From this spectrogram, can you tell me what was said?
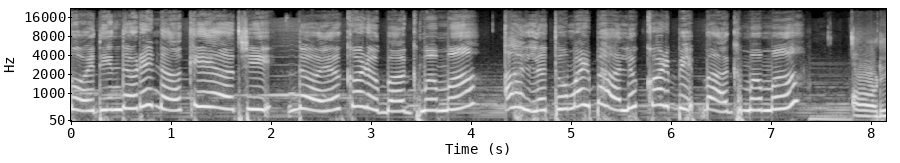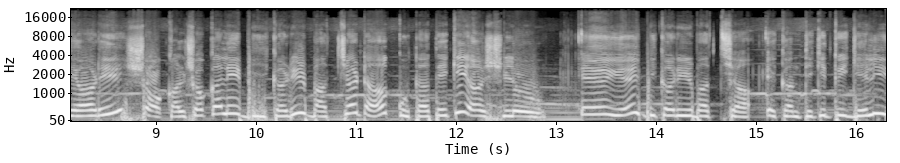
কয়দিন ধরে না খেয়ে আছি। দয়া করো বাঘ মামা। আল্লাহ তোমার ভালো করবে, বাঘ মামা। আরে আরে, সকাল সকালে ভিখারির বাচ্চাটা কোথা থেকে আসলো? এই এই ভিখারির বাচ্চা, এখান থেকে তুই গেলি?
